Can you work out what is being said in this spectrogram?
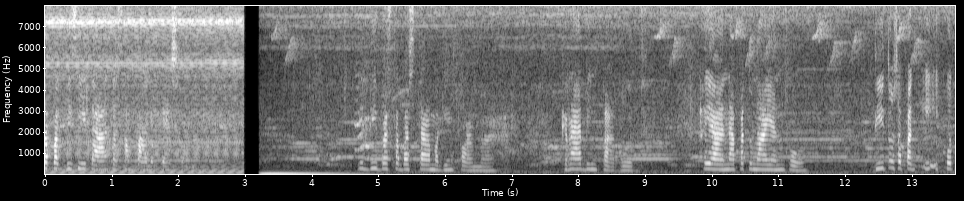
sa pagbisita sa Sampaloc, Quezon. Hindi basta-basta maging farmer grabing pagod. Kaya napatunayan ko dito sa pag-iikot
